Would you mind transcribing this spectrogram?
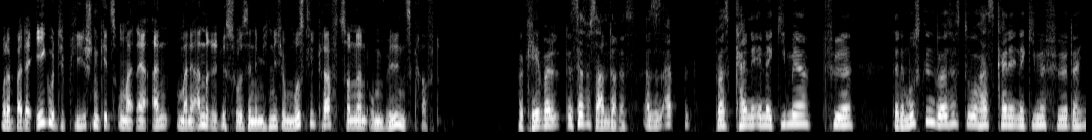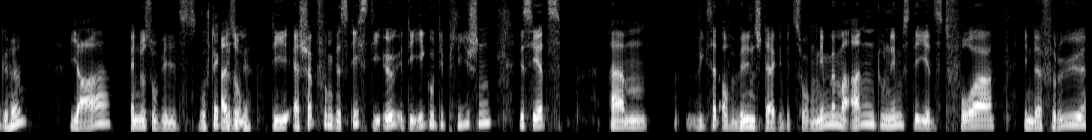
oder bei der Ego-Depletion geht es um eine, an, um eine andere Ressource, nämlich nicht um Muskelkraft, sondern um Willenskraft. Okay, weil das ist ja was anderes. Also ein- du hast keine Energie mehr für deine Muskeln versus du hast keine Energie mehr für dein Gehirn. Ja, wenn du so willst. Wo steckt Also Wille? die Erschöpfung des Ichs, die, Ö- die Ego-Depletion ist jetzt, ähm, wie gesagt, auf Willensstärke bezogen. Nehmen wir mal an, du nimmst dir jetzt vor, in der Früh,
